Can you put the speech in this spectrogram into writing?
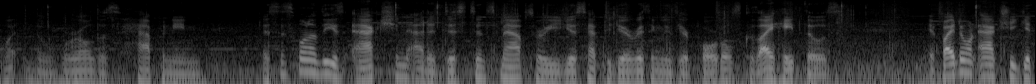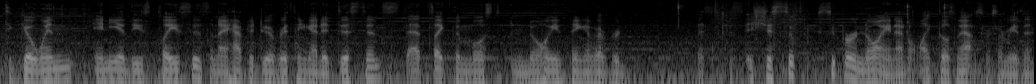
What in the world is happening? Is this one of these action at a distance maps where you just have to do everything with your portals? Cause I hate those. If I don't actually get to go in any of these places and I have to do everything at a distance, that's like the most annoying thing I've ever... It's just, it's just super, super annoying, I don't like those maps for some reason.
